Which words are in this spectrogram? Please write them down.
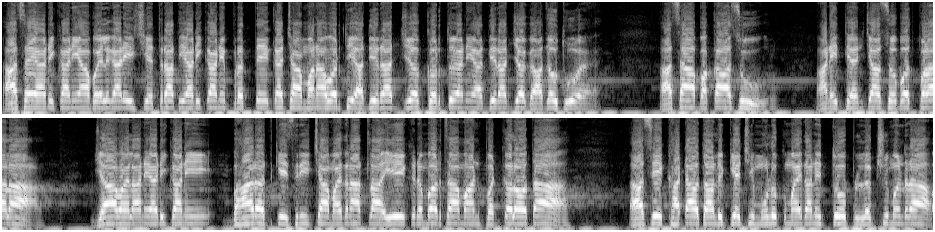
असं या ठिकाणी या बैलगाडी क्षेत्रात या ठिकाणी प्रत्येकाच्या मनावरती अधिराज्य करतोय आणि अधिराज्य गाजवतोय. असा बकासूर आणि त्यांच्यासोबत पळाला. ज्या बैलाने या ठिकाणी भारत केसरीच्या मैदानातला एक नंबरचा मान पटकला होता असे खाटाव तालुक्याची मुलुक मैदानी तोप लक्ष्मणराव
